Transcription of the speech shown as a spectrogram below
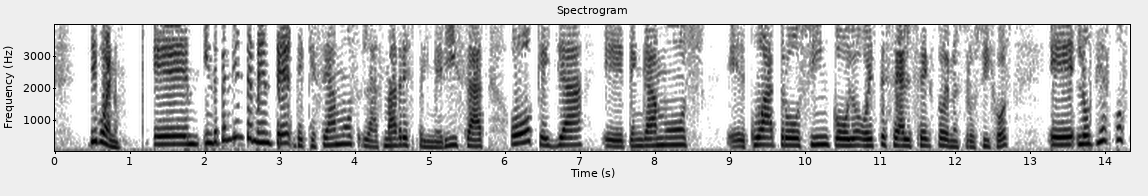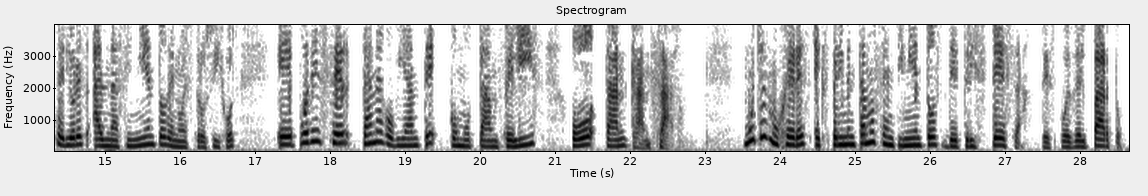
Y bueno, eh, independientemente de que seamos las madres primerizas o que ya eh, tengamos eh, cuatro, cinco o este sea el sexto de nuestros hijos, los días posteriores al nacimiento de nuestros hijos pueden ser tan agobiante como tan feliz o tan cansado. Muchas mujeres experimentamos sentimientos de tristeza después del parto,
